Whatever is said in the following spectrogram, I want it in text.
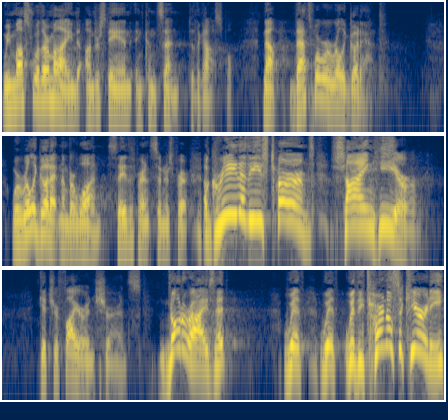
we must, with our mind, understand and consent to the gospel. Now, that's where we're really good at. We're really good at number one say the parent sinner's prayer. Agree to these terms, sign here, get your fire insurance, notarize it with, with, with eternal security,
